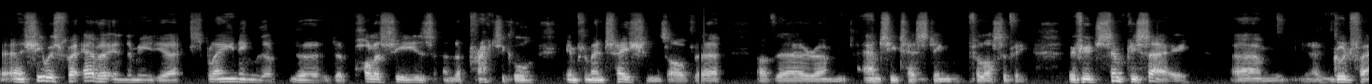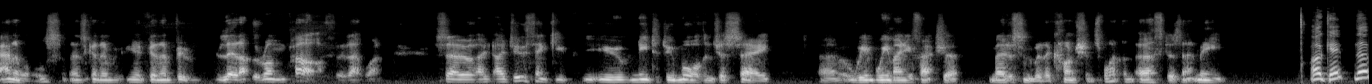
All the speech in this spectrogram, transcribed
uh, she was forever in the media explaining the, the, the policies and the practical implementations of their, of their um, anti testing philosophy. If you'd simply say, um, you know, good for animals, that's going to, you're going to be led up the wrong path with that one. So I, I do think you, you need to do more than just say, um, we, we manufacture medicine with a conscience. What on earth does that mean? Okay, no,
